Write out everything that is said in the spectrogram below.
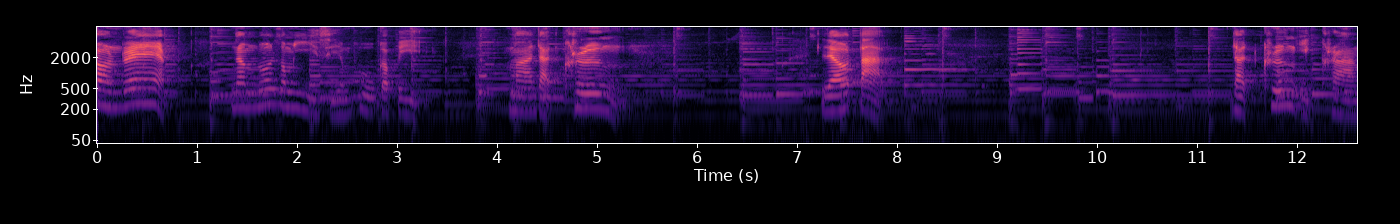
ตอนแรกนำลวดกำมะหยี่สีชมพูกะปิ มาดัดครึ่ง แล้วตัด ดัดครึ่งอีกครั้ง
